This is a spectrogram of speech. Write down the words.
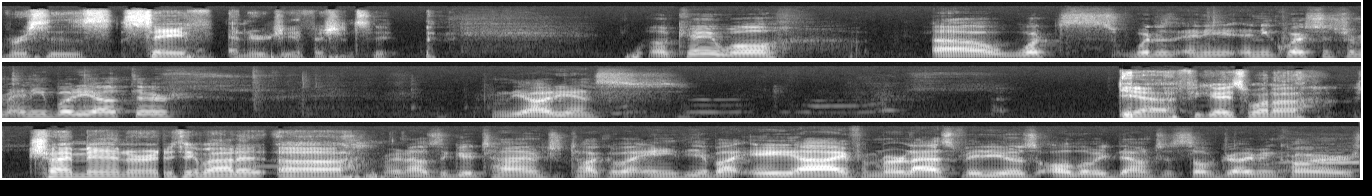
versus safe energy efficiency Okay, well, uh, what's what is any any questions from anybody out there? From the audience? yeah if you guys want to chime in or anything about it uh Right now's a good time to talk about anything about AI from our last videos all the way down to self-driving cars,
